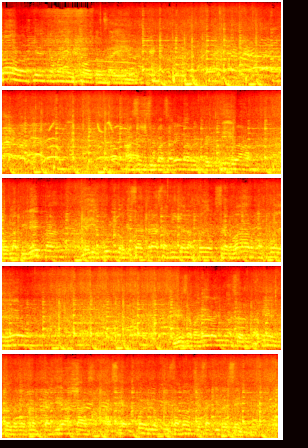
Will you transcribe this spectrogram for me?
Todos quieren tomar fotos ahí hacen su pasarela respectiva por la pileta y ahí el público que está atrás también ya las puede observar, las puede ver. Y de esa manera hay un acercamiento de nuestras candidatas hacia el pueblo que esta noche está aquí presente.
